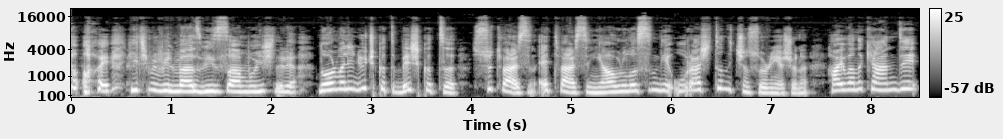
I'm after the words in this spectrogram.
Ay hiç mi bilmez bir insan bu işleri. Normalin üç katı beş katı süt versin et versin yavrulasın diye uğraştığın için sorun yaşanıyor. Hayvanı kendi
